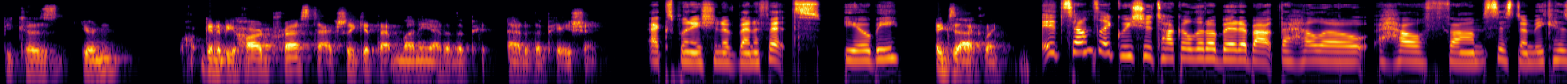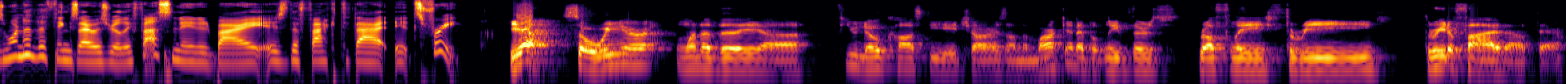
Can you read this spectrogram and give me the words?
because you're going to be hard pressed to actually get that money out of the out of the patient. Explanation of benefits, EOB. Exactly. It sounds like we should talk a little bit about the Hello Health um, system because one of the things I was really fascinated by is the fact that it's free. Yeah. So we are one of the uh, few no cost EHRs on the market. I believe there's roughly three, three to five out there.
